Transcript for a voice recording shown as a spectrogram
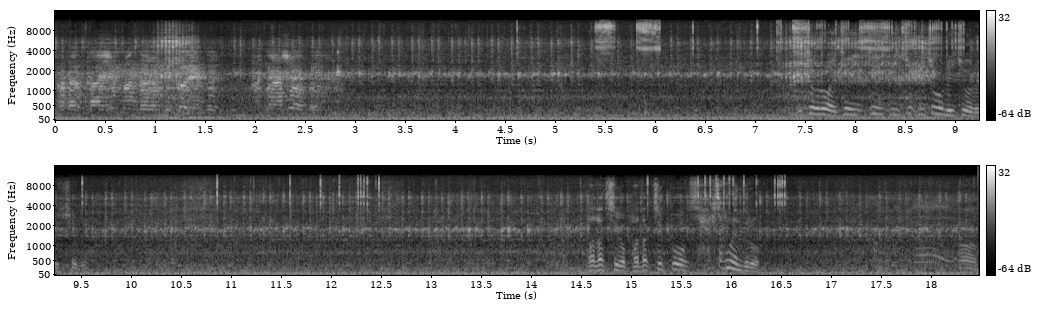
바닥 가신 분들은 돼요 이쪽으로 와 이쪽, 이쪽, 이쪽, 이쪽으로 이쪽으로 이쪽으로. 바닥 찍어 바닥 찍고 살짝만 들어. 어.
